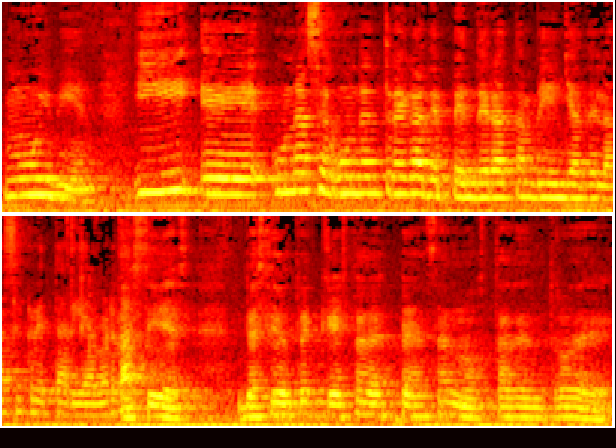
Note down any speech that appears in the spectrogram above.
Muy bien. Y eh, una segunda entrega dependerá también ya de la Secretaría, ¿verdad? Así es. Decirte que esta despensa no está dentro de,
